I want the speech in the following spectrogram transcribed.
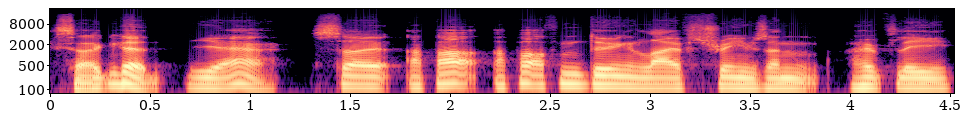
so good Good. Yeah. So apart apart from doing live streams and hopefully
